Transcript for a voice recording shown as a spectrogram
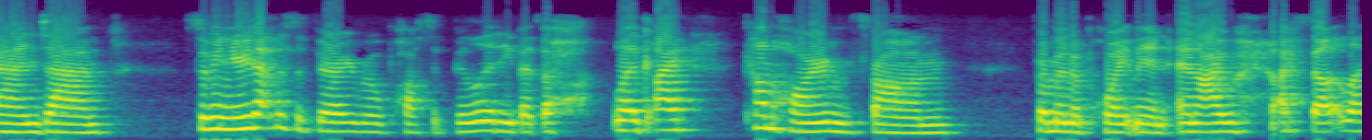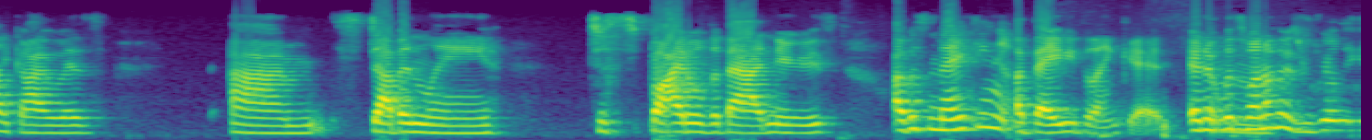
And um, so we knew that was a very real possibility, but the like I come home from from an appointment, and I I felt like I was um, stubbornly, despite all the bad news, I was making a baby blanket, and it was mm. one of those really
